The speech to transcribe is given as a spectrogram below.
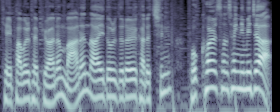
케이팝을 대표하는 많은 아이돌들을 가르친 보컬 선생님이자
